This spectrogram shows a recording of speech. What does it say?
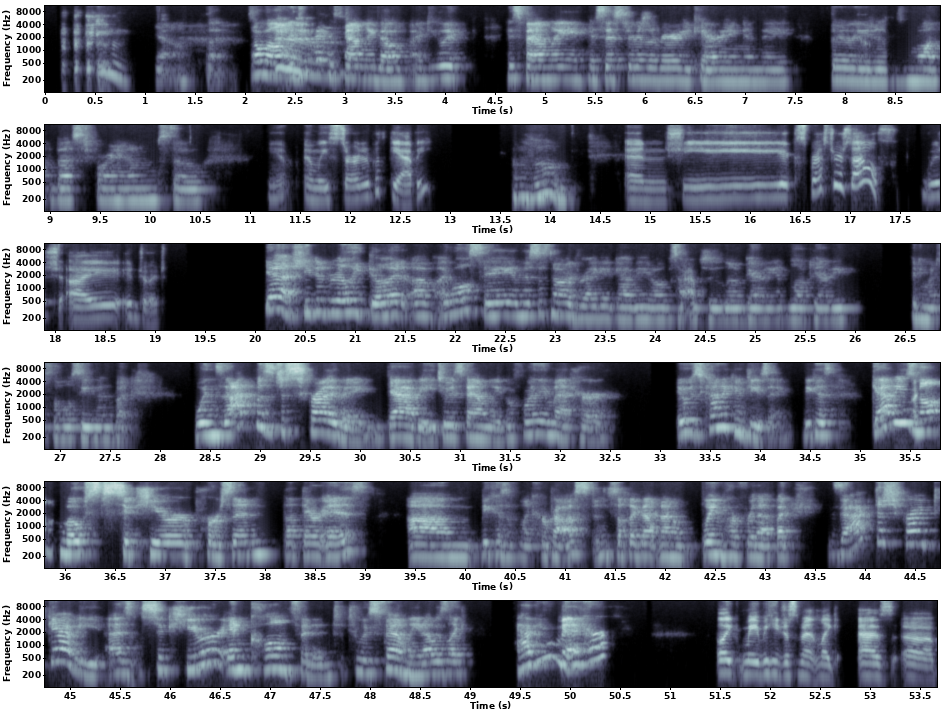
yeah, but oh well, I do like his family though. I do like his family. His sisters are very caring and they clearly yeah. just want the best for him. So Yep. And we started with Gabby. Mm-hmm. And she expressed herself, which I enjoyed. Yeah, she did really good. Um, I will say, and this is not a drag at Gabby at all, because I absolutely love Gabby. I've loved Gabby pretty much the whole season. But when Zach was describing Gabby to his family before they met her, it was kind of confusing because Gabby's not the most secure person that there is um, because of like her past and stuff like that. And I don't blame her for that. But Zach described Gabby as secure and confident to his family. And I was like, have you met her? Like maybe he just meant like as a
